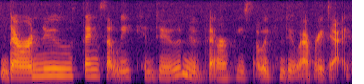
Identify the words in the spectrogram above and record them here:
there are new things that we can do, new therapies that we can do every day.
